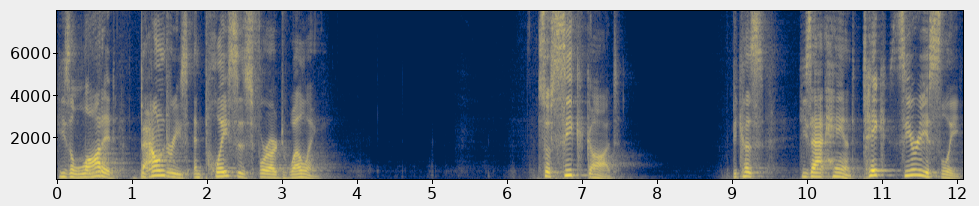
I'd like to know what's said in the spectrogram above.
He's allotted boundaries and places for our dwelling. So seek God because He's at hand. Take seriously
